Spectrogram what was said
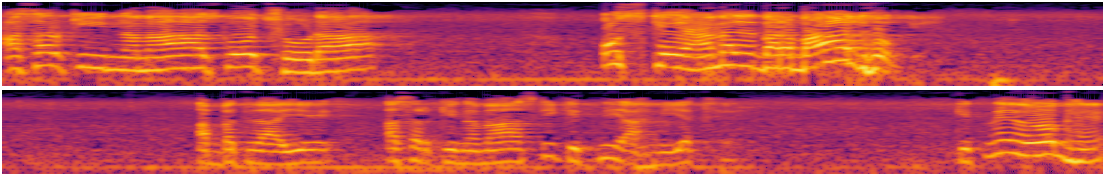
اثر کی نماز کو چھوڑا، اس کے عمل برباد ہو گئے۔ اب بتلائیے اثر کی نماز کی کتنی اہمیت ہے؟ کتنے لوگ ہیں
